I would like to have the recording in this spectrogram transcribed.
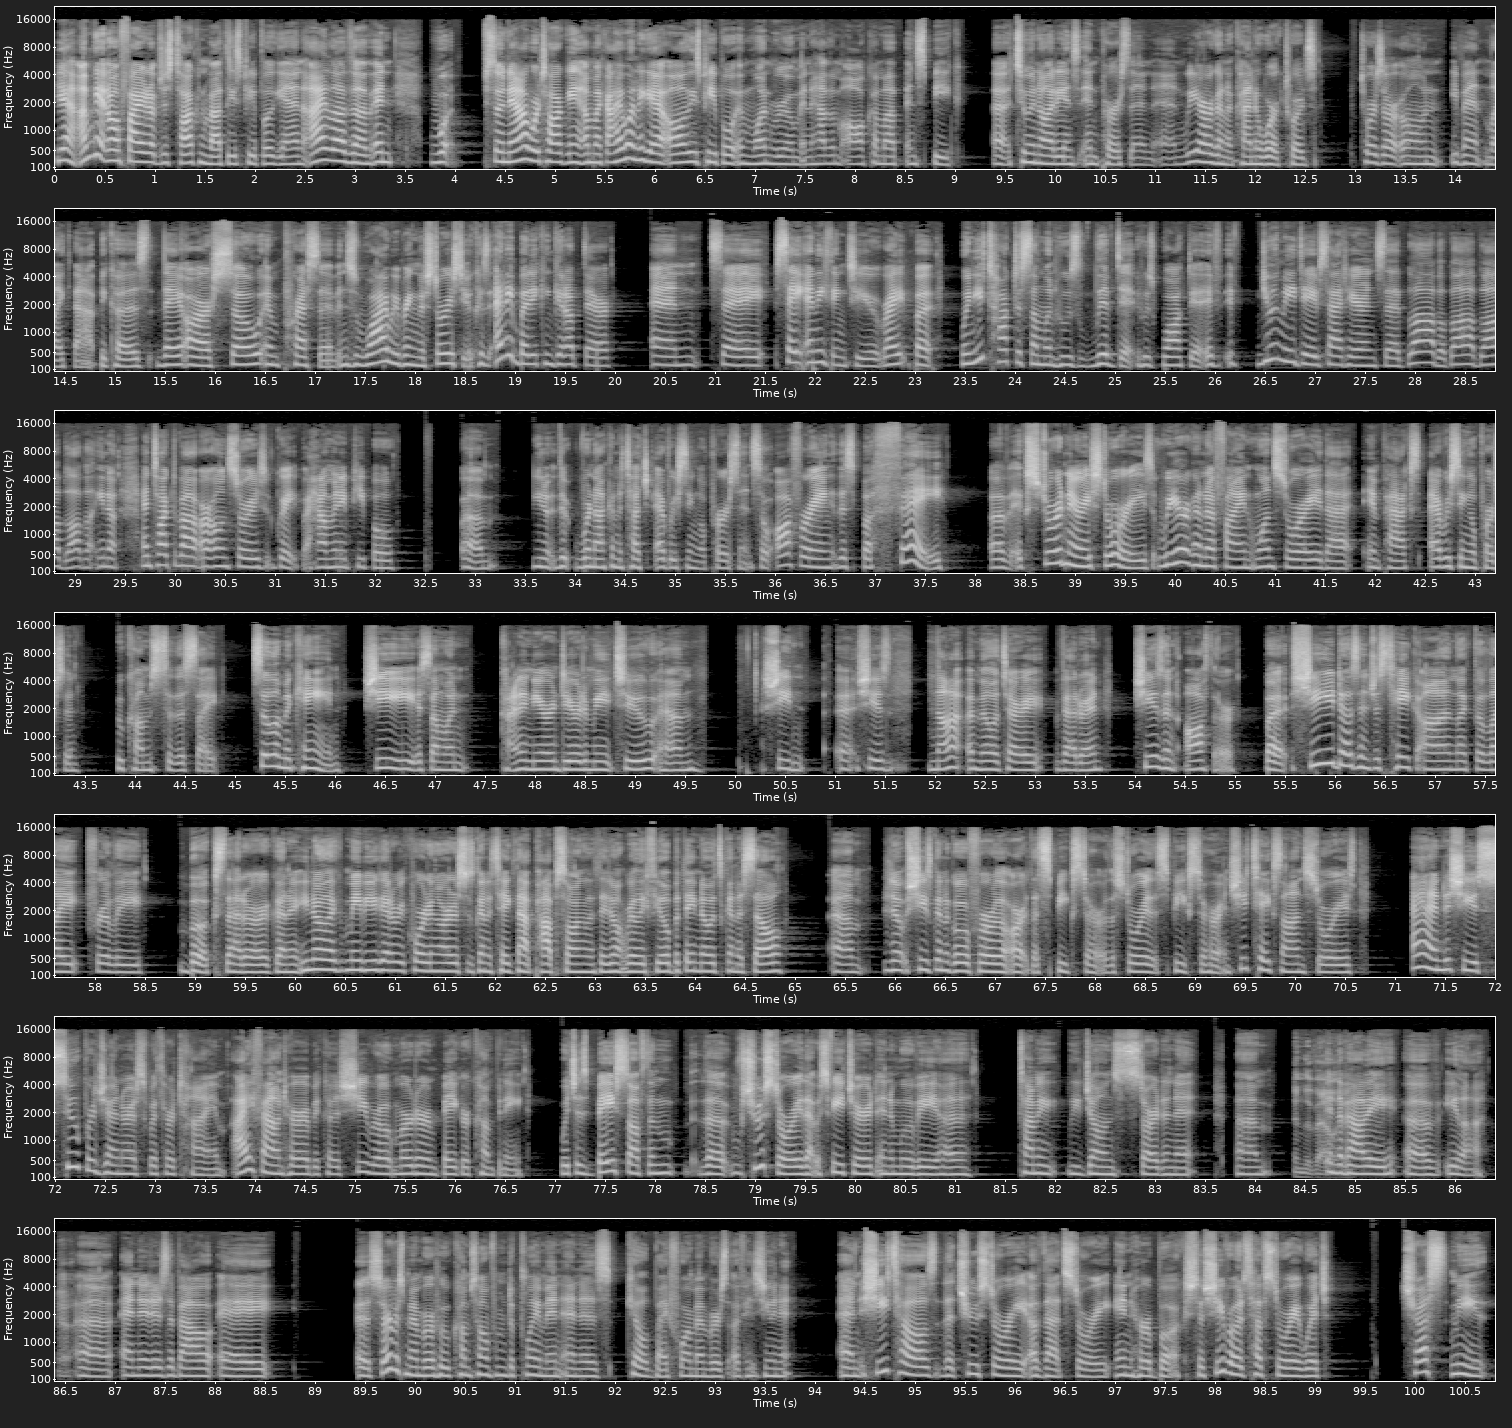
Yeah, I'm getting all fired up just talking about these people again. I love them. And what so now we're talking, I'm like, I want to get all these people in one room and have them all come up and speak uh, to an audience in person. And we are going to kind of work towards towards our own event like that because they are so impressive. And this is why we bring their stories to you, because anybody can get up there and say say anything to you, right? But when you talk to someone who's lived it, who's walked it, if, if you and me, Dave, sat here and said blah blah blah blah blah blah, you know, and talked about our own stories, great. But how many people, um, you know, that we're not going to touch every single person. So offering this buffet of extraordinary stories, we are going to find one story that impacts every single person who comes to the site. Cilla McCain, she is someone kind of near and dear to me too. Um, she uh, she is not a military veteran. She is an author, but she doesn't just take on like the light, frilly books that are gonna, you know, like maybe you get a recording artist who's gonna take that pop song that they don't really feel, but they know it's gonna sell. Um, you know, she's gonna go for the art that speaks to her, the story that speaks to her, and she takes on stories. And she is super generous with her time. I found her because she wrote Murder in Baker Company, which is based off the the true story that was featured in a movie. Uh, Tommy Lee Jones starred in it. Um, in the valley. in the valley of Elah. Uh, and it is about a a service member who comes home from deployment and is killed by four members of his unit. And she tells the true story of that story in her book. So she wrote a tough story, which, trust me,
